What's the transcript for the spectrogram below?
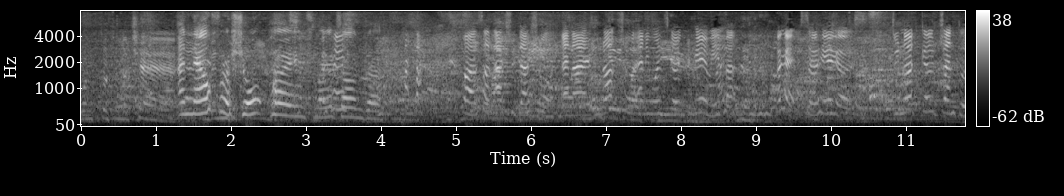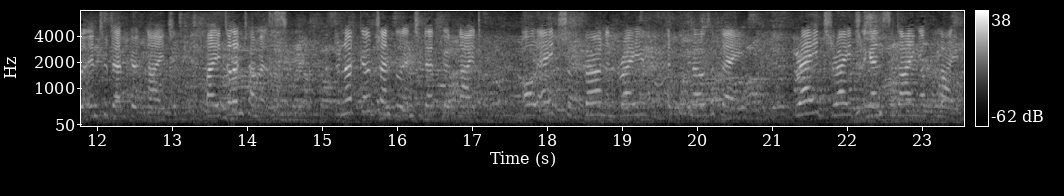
One foot on the chair. And now for a short poem from Alexandra. Well, it's not actually short, and I'm not sure anyone's going to hear me, but okay, so here goes. Do not go gentle into that good night by Dylan Thomas. Do not go gentle into that good night. All age should burn and rave at the close of day. Rage, rage against the dying of the light.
